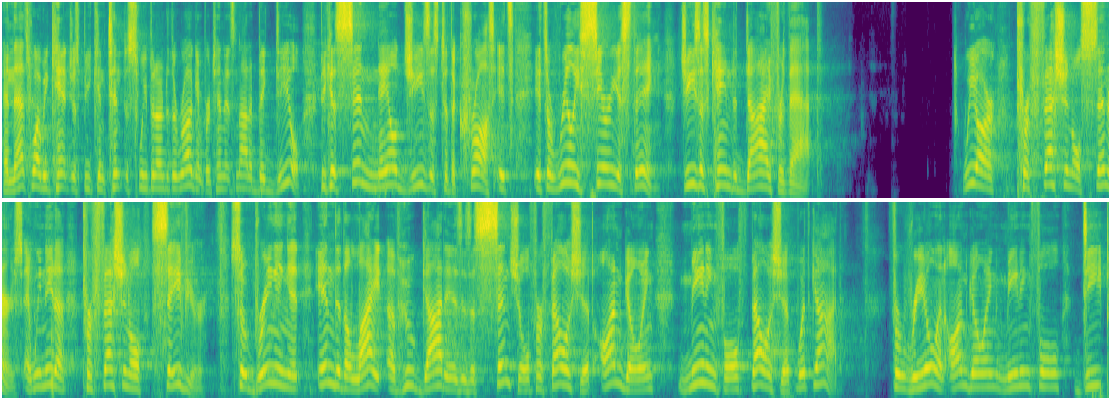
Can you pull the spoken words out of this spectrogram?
And that's why we can't just be content to sweep it under the rug and pretend it's not a big deal. Because sin nailed Jesus to the cross. It's, it's a really serious thing. Jesus came to die for that. We are professional sinners and we need a professional Savior. So bringing it into the light of who God is is essential for fellowship, ongoing, meaningful fellowship with God. For real and ongoing, meaningful, deep,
